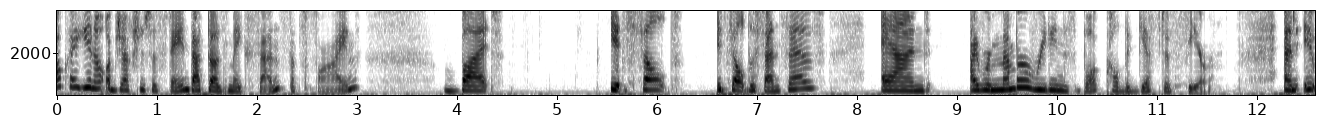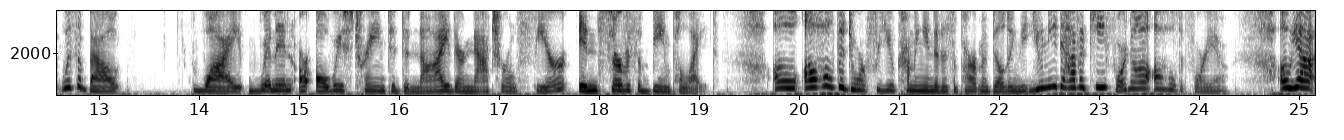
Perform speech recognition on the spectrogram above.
Okay you know objection sustained. That does make sense. That's fine. But it felt it felt defensive. And i remember reading this book called the gift of fear. And it was about why women are always trained to deny their natural fear in service of being polite Oh, I'll hold the door for you coming into this apartment building that you need to have a key for. No, I'll, I'll hold it for you. Oh yeah,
